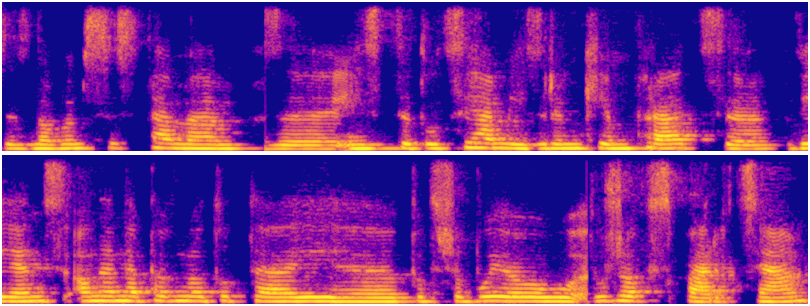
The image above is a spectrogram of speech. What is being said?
się z nowym systemem, z instytucjami, z rynkiem pracy, więc one na pewno tutaj e, potrzebują dużo wsparcia.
